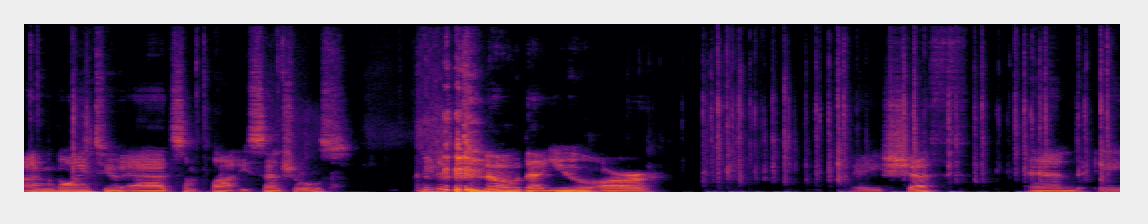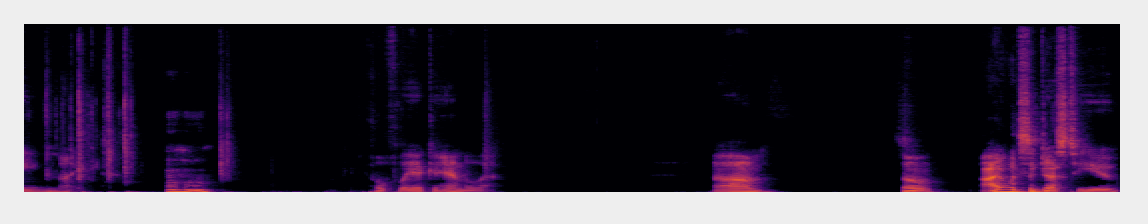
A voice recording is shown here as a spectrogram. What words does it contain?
I'm going to add some plot essentials. I needed to know that you are a chef and a knight. Hmm Hopefully, it can handle that. Um, so, I would suggest to you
